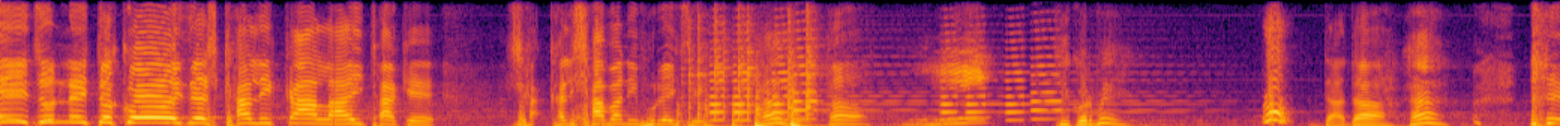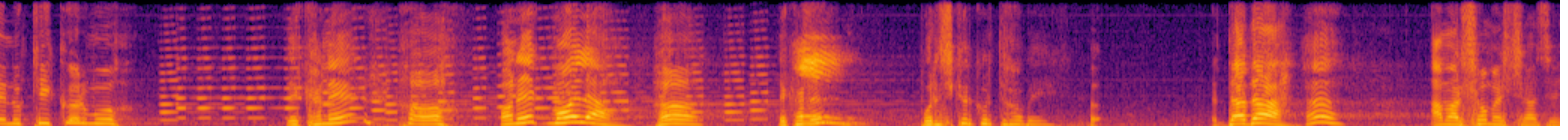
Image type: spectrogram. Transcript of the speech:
এই জন্যই তো কই যে খালি কালাই থাকে খালি সাবানি ফুরাইছে। হ্যাঁ। হ্যাঁ। কি করবে? দাদা। হ্যাঁ? এনু কি করব এখানে অনেক ময়লা। হ্যাঁ এখানে পরিষ্কার করতে হবে। দাদা হ্যাঁ? আমার সমস্যা আছে।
